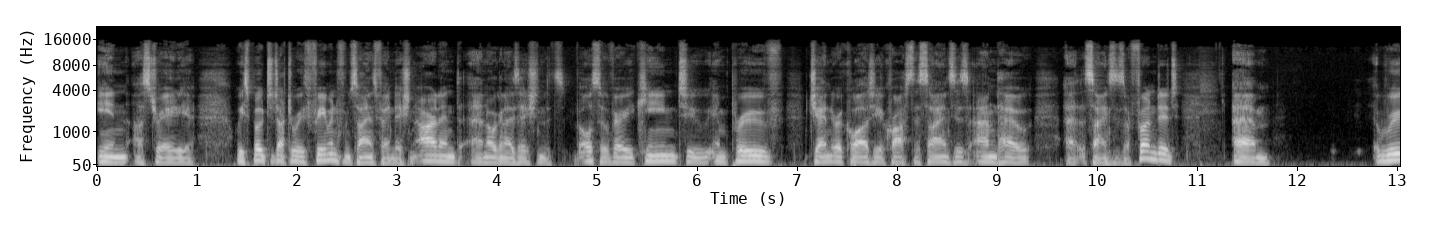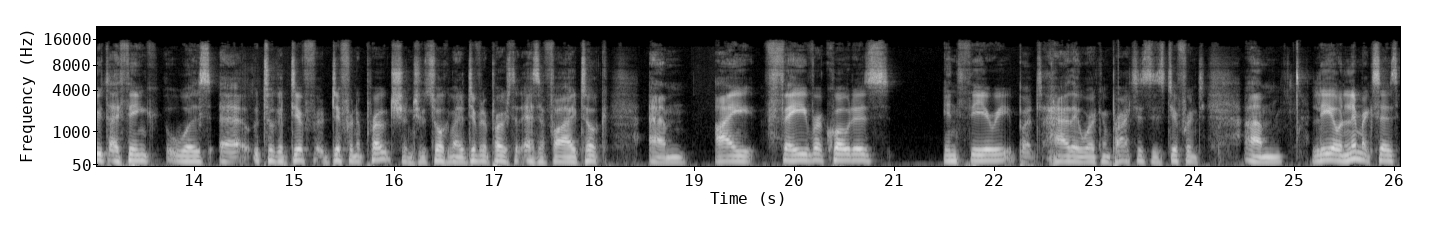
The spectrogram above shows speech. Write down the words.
in Australia. We spoke to Dr. Ruth Freeman from Science Foundation Ireland, an organisation that's also very keen to improve gender equality across the sciences and how uh, the sciences are funded. Um, Ruth, I think, was uh, took a different different approach, and she was talking about a different approach that SFI took. Um, I favour quotas in theory, but how they work in practice is different. Um, Leo in Limerick says,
